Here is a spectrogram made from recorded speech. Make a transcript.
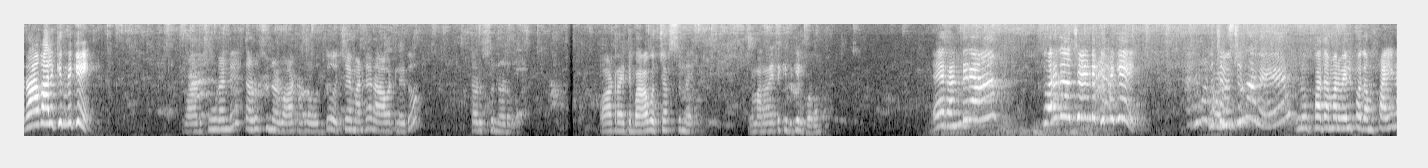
రావాలి కిందికి. వాడు చూడండి తడుస్తున్నాడు. వాటర్లో వద్దు వచ్చేయమంటే రావట్లేదు. తడుస్తున్నాడు. వాటర్ అయితే బాగా వచ్చేస్తున్నాయి. మనం అయితే కిందికి వెళ్ళిపోదాం. ఏ రండిరా! త్వరగా వచ్చేయండి కిందికి. నువ్వు పద మనం వెళ్ళిపోదాం. పైన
